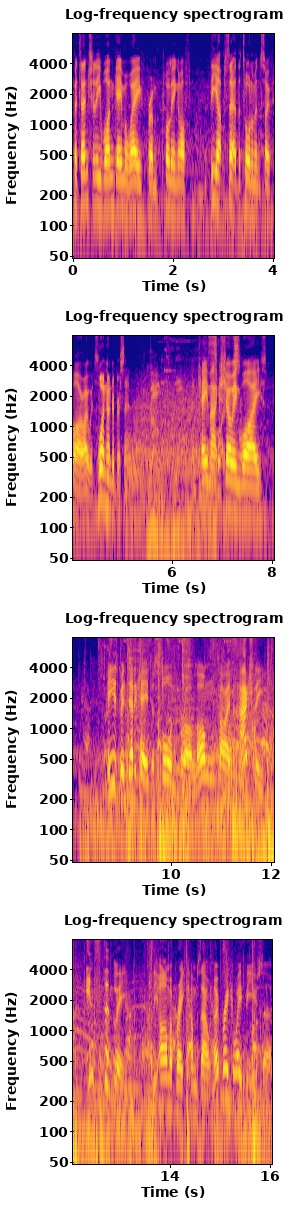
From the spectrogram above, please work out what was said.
Potentially one game away from pulling off the upset of the tournament so far, I would say. One hundred percent. And K-Mac showing why he's been dedicated to Spawn for a long time. And actually, instantly, the armor break comes out. No breakaway for you, sir.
